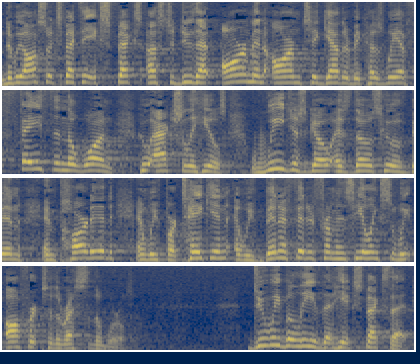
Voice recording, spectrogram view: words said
And do we also expect that He expects us to do that arm in arm together because we have faith in the one who actually heals? We just go as those who have been imparted and we've partaken and we've benefited from His healing, so we offer it to the rest of the world. Do we believe that He expects that?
